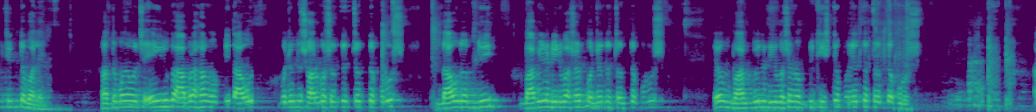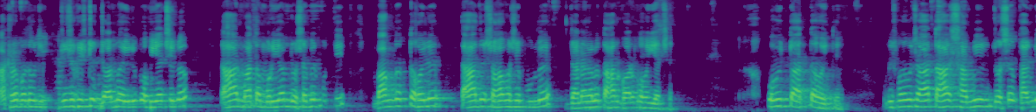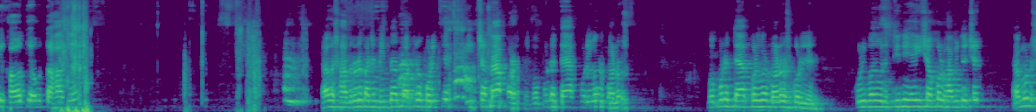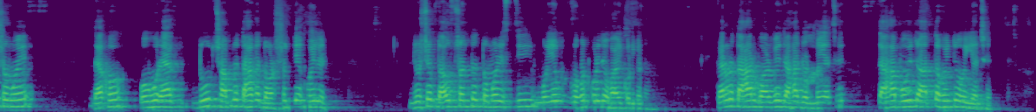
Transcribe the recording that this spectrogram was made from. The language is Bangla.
চিত্ত বলে। সত্যপদ বলছে, এই রূপে আব্রাহাম অব্দি দাউদ পর্যন্ত সর্বসুন্দর চোদ্দ পুরুষ, দাউদ অব্দি বাবিল নির্বাসন পর্যন্ত চোদ্দ পুরুষ এবং বাবিল নির্বাসন অব্দি খ্রিস্ট পর্যন্ত চোদ্দ পুরুষ। আঠারো পদ যীশু খ্রিস্টের জন্ম এইরূপে হইয়াছিল, তাহার মাতা মরিয়াম জোসেফের প্রতি বাগদত্ত হইলে তাহাদের সহবাসে পূর্বে জানা গেল তাহার গর্ব হইয়াছে। পবিত্র আত্মা হইতে। উনিশ পদ বলছে আর তাহার স্বামী জোসেফ ধার্মিক খাওয়াতে ও তাহাকে তাহাকে সাধারণের কাছে নিন্দার পাত্র করিতে ইচ্ছা না করাতে। গোপনে ত্যাগ করিবার মানুষ, গোপনে ত্যাগ করিবার মানুষ করিলেন। কুড়ি পদ বলছে তিনি এই সকল ভাবিতেছেন। এমন সময়ে দেখো, প্রভুর এক দূত স্বপ্নে তাহাকে দর্শন দিয়ে কহিলেন, জোসেফ, দাউদ সন্তান, তোমার স্ত্রী মরিয়ম গ্রহণ করিতে ভয় করিও না। কেননা তাহার গর্ভে যাহা জন্মাইয়াছে, তাহা পবিত্র আত্মা হইতে হইয়াছে।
